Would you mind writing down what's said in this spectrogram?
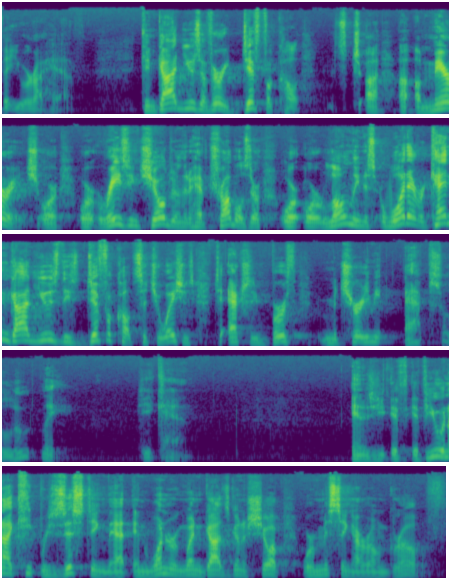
that you or I have. Can God use a very difficult, Uh, a, a, marriage or, or raising children that have troubles or, or, or loneliness or whatever. Can God use these difficult situations to actually birth maturity in me? Absolutely, He can. And if, if you and I keep resisting that and wondering when God's going to show up, we're missing our own growth.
